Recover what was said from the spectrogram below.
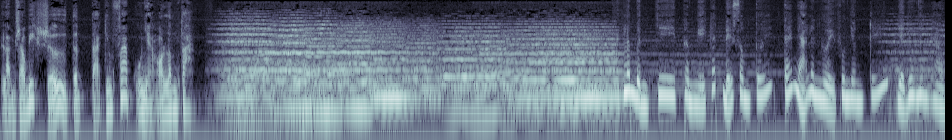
làm sao biết sử tịch tà kiếm pháp của nhà họ lâm ta lâm bình chi thầm nghĩ cách để xông tới, té ngã lên người phương nhân trí và du nhân hào,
